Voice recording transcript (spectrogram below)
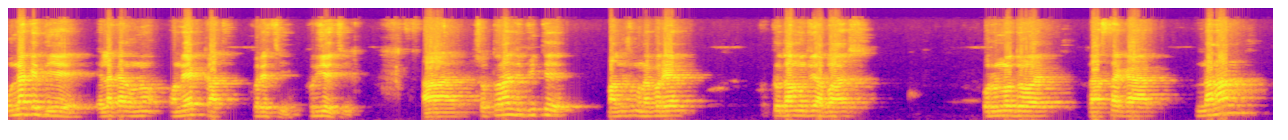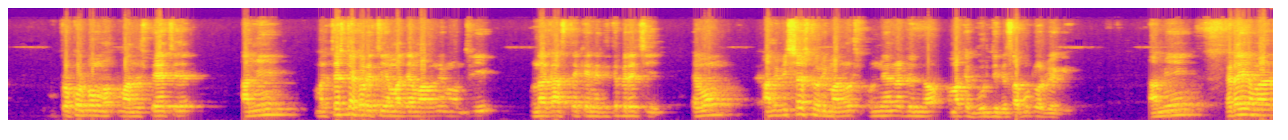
ওনাকে দিয়ে এলাকার অনেক কাজ করেছি, করিয়েছি। আর সত্যনাথ জিপিতে মানুষ মনে করেন প্রধানমন্ত্রী আবাস, অরুণোদয়, রাস্তাঘাট, নানান প্রকল্প মানুষ পেয়েছে। আমি মানে চেষ্টা করেছি আমাদের মাননীয় মন্ত্রী ওনার কাছ থেকে এনে দিতে পেরেছি এবং আমি বিশ্বাস করি মানুষ উন্নয়নের জন্য আমাকে ভোট দিবে সাপোর্ট করবে কি। আমি এটাই আমার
